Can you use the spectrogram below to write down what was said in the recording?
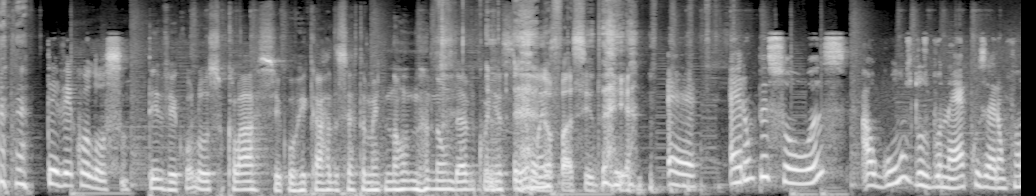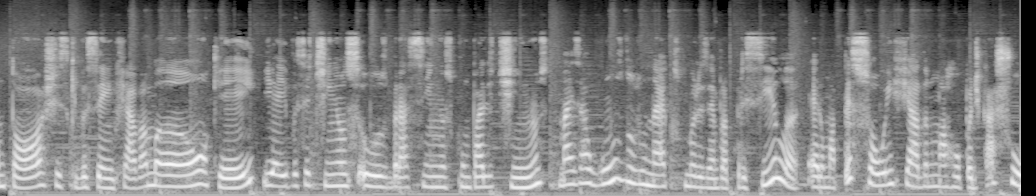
TV Colosso. TV Colosso, clássico. O Ricardo certamente não, não deve conhecer, não mas faço ideia. É, eram pessoas, alguns dos bonecos eram fantoches que você enfiava a mão, ok? E aí você tinha os, os bracinhos com palitinhos, mas alguns dos bonecos, por exemplo a Priscila, era uma pessoa enfiada numa roupa de cachorro,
